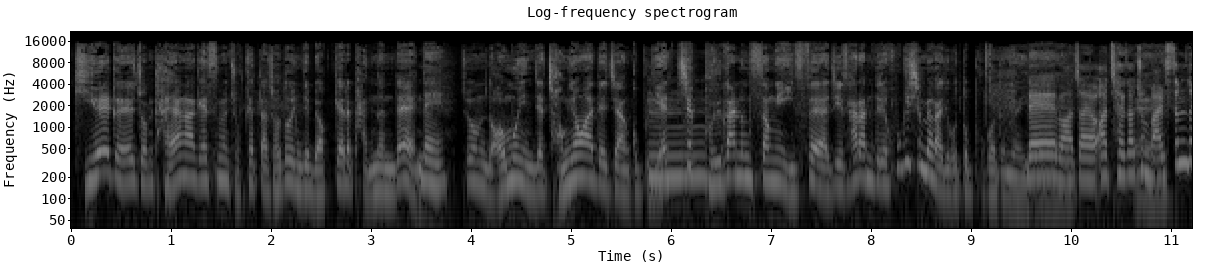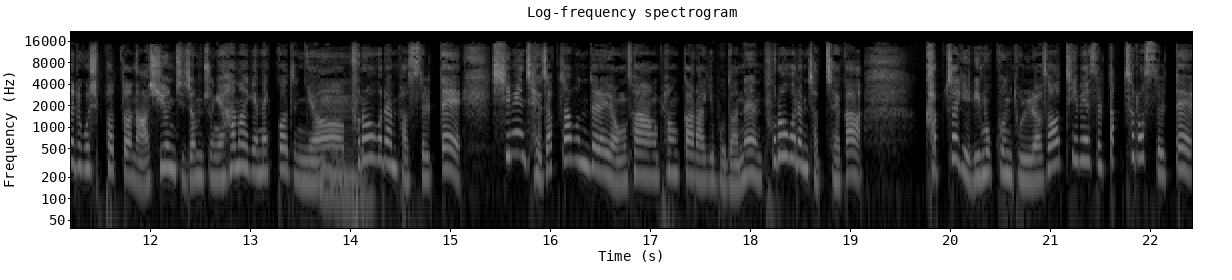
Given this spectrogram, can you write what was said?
기획을 좀 다양하게 했으면 좋겠다. 저도 이제 몇 개를 봤는데 네. 좀 너무 이제 정형화되지 않고 음. 예측 불가능성이 있어야지 사람들이 호기심을 가지고 또 보거든요. 이게. 네, 맞아요. 아, 제가 좀 네. 말씀드리고 싶었던 아쉬운 지점 중에 하나긴 했거든요. 음. 프로그램 봤을 때 시민 제작자분들의 영상 평가라기보다는 프로그램 자체가 갑자기 리모컨 돌려서 TBS를 딱 틀었을 때,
